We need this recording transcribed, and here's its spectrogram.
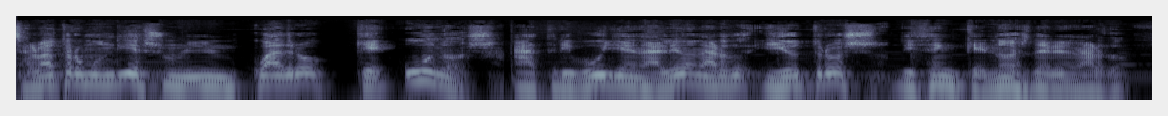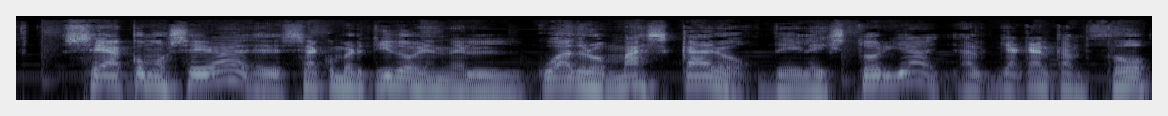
Salvator Mundi es un cuadro que unos atribuyen a Leonardo y otros dicen que no es de Leonardo. Sea como sea, eh, se ha convertido en el cuadro más caro de la historia, ya que alcanzó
